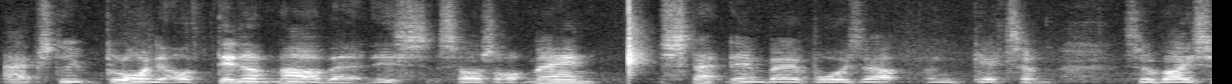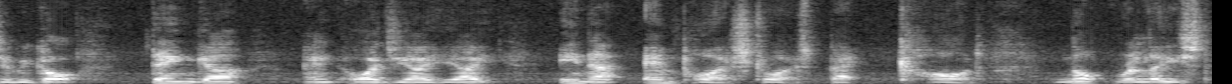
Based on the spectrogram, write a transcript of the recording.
Absolute blinded. I didn't know about this, so I was like, man, snap them bad boys up and get them. So basically we got Dengar and IG-88 in an Empire Strikes Back card not released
